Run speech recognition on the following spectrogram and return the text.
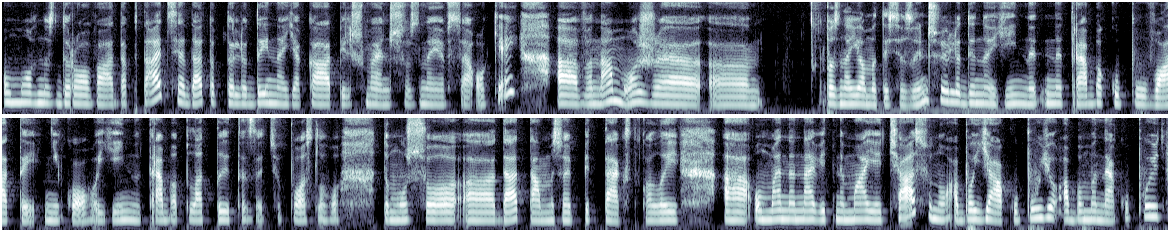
Умовно здорова адаптація, да, тобто людина, яка більш-менш з нею все окей, а вона може. Е, Познайомитися з іншою людиною, їй не не треба купувати нікого, їй не треба платити за цю послугу. Тому що да, там вже підтекст, коли у мене навіть немає часу, ну або я купую, або мене купують.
